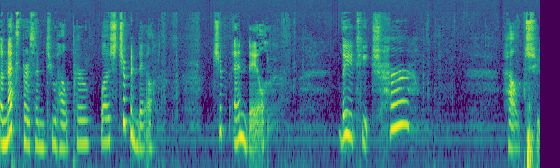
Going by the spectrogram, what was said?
The next person to help her was Chippendale. Chip and Dale they teach her how to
